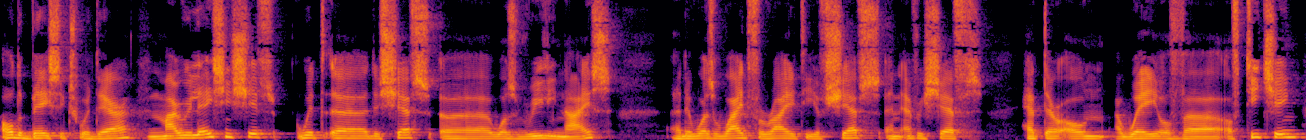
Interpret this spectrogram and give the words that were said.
All the basics were there. My relationships with uh, the chefs uh, was really nice. There was a wide variety of chefs, and every chef had their own uh, way of uh, of teaching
